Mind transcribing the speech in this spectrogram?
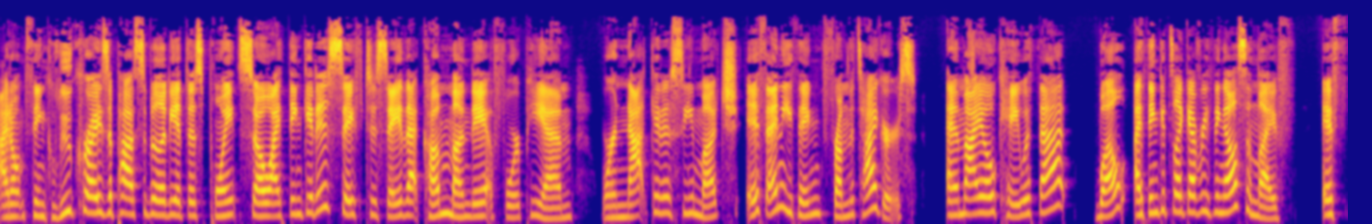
I don't think Lucroy is a possibility at this point. So I think it is safe to say that come Monday at 4 p.m., we're not going to see much, if anything, from the Tigers. Am I okay with that? Well, I think it's like everything else in life. If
